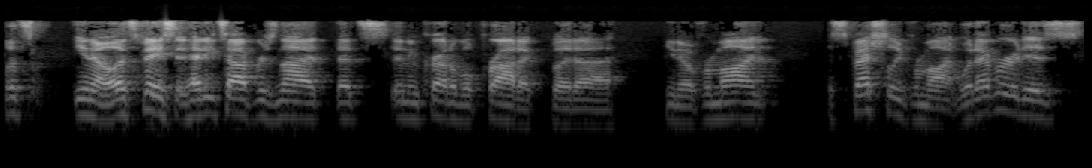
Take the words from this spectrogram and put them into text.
let's you know, let's face it, Heady Topper's not that's an incredible product, but uh, you know, Vermont, especially Vermont, whatever it is,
